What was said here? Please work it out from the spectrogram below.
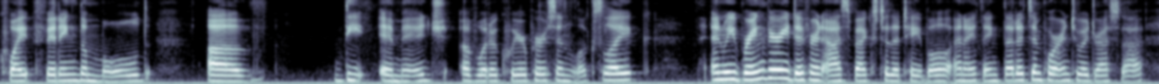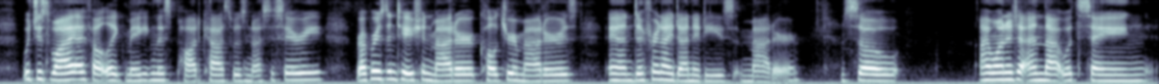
quite fitting the mold of the image of what a queer person looks like. And we bring very different aspects to the table, and I think that it's important to address that, which is why I felt like making this podcast was necessary. Representation matter, culture matters, and different identities matter. So I wanted to end that with saying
